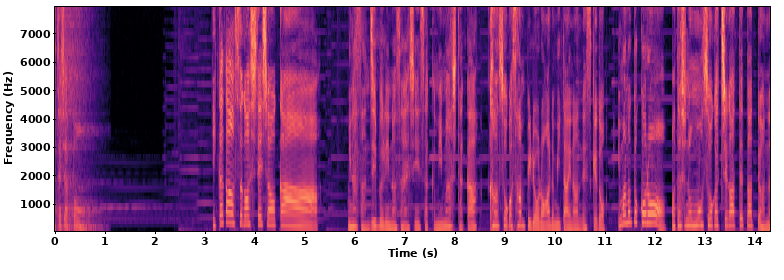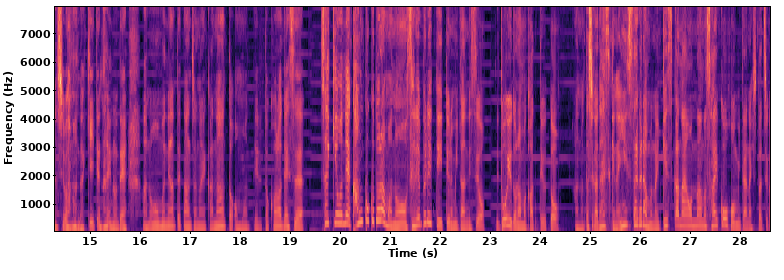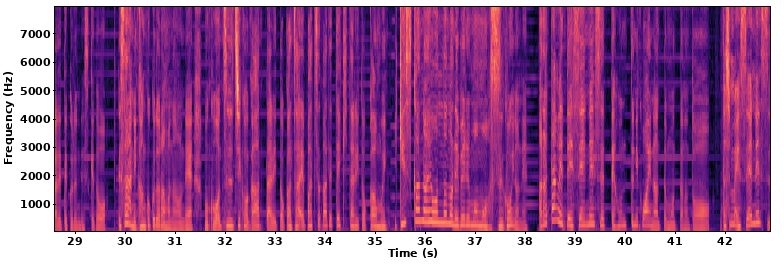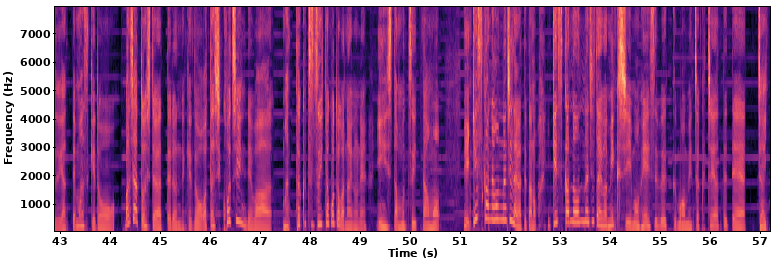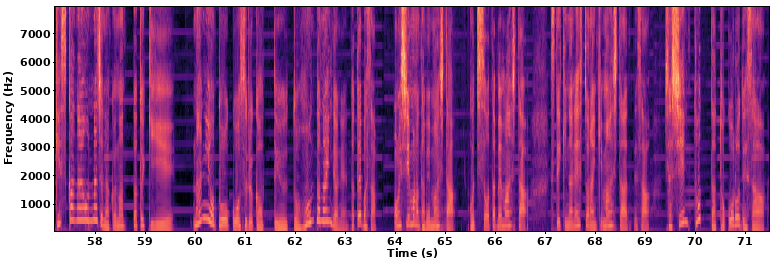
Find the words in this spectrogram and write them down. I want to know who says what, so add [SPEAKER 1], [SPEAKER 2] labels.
[SPEAKER 1] バチャジャポン
[SPEAKER 2] いかがお過ごしでしょうか？皆さんジブリの最新作見ましたか？感想が賛否両論あるみたいなんですけど、今のところ私の妄想が違ってたって話はまだ聞いてないので、あの、おおむね合ってたんじゃないかなと思っているところです。最近はね、韓国ドラマのセレブリティっていうのを見たんですよ。でどういうドラマかっていうと、あの、私が大好きなインスタグラムのいけすかない女の最高峰みたいな人たちが出てくるんですけど、で、さらに韓国ドラマなので、もう交通事故があったりとか、財閥が出てきたりとか、もういけすかない女のレベルももうすごいのね。改めて SNS って本当に怖いなって思ったのと、私も SNS やってますけど、馬車としてはやってるんだけど、私個人では全く続いたことがないのね。インスタもツイッターも。で、いけすかな女時代やってたの。いけすかな女時代はミクシーもフェイスブックもめちゃくちゃやってて、じゃあいけすかな女じゃなくなった時、何を投稿するかっていうと、ほんとないんだよね。例えばさ、美味しいもの食べました。ごちそう食べました。素敵なレストラン行きましたってさ、写真撮ったところでさ、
